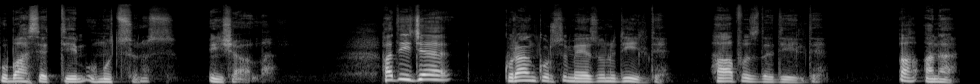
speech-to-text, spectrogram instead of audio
bu bahsettiğim umutsunuz inşallah. Hatice Kur'an kursu mezunu değildi. Hafız da değildi. Ah ana.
